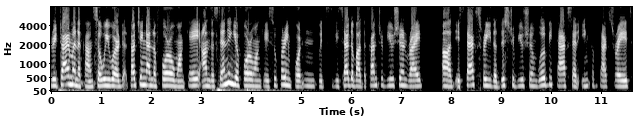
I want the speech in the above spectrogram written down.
retirement accounts. So we were touching on the 401k. Understanding your 401k is super important. Which we said about the contribution, right? Uh, it's tax free. The distribution will be taxed at income tax rates.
